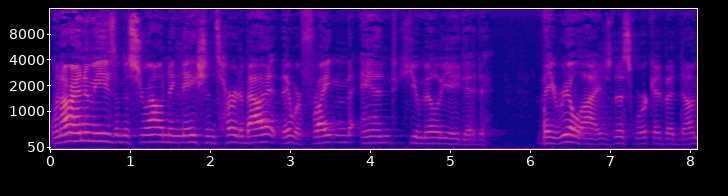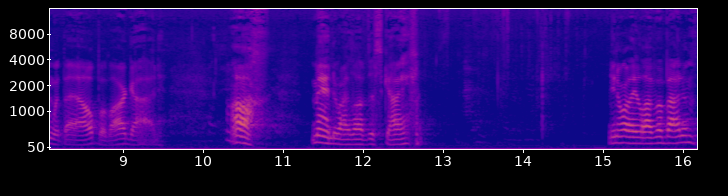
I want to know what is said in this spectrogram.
When our enemies and the surrounding nations heard about it, they were frightened and humiliated. They realized this work had been done with the help of our God. Oh, man, do I love this guy. You know what I love about him?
